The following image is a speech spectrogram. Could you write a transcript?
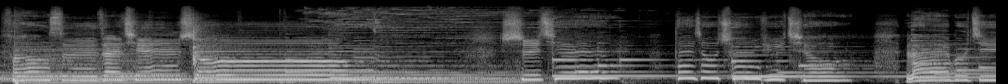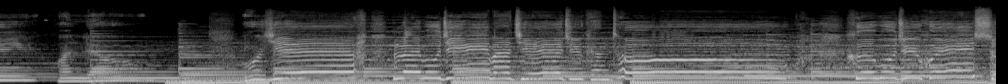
放肆再牵手。时间带走春与秋，来不及挽留，我也来不及把结局看透。何不去挥手，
